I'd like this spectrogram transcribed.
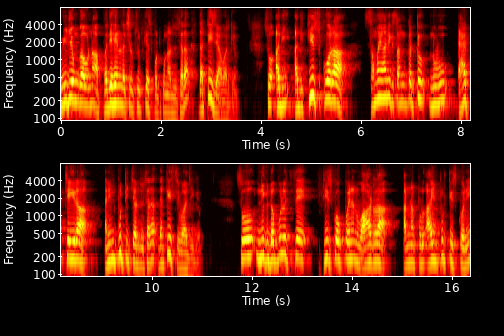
మీడియంగా ఉన్న ఆ పదిహేను లక్షలు సూట్ కేసు పట్టుకున్నాడు చూసారా? That is Yawar game so అది అది తీసుకోరా? సమయానికి సంకట్టు నువ్వు యాక్ట్ చేయరా? అని ఇన్పుట్ ఇచ్చాడు చూసారా? That is Shivaji game so నీకు డబ్బులు వస్తే తీసుకోకపోయినా నువ్వు ఆడరా అన్నప్పుడు ఆ ఇన్పుట్ తీసుకొని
